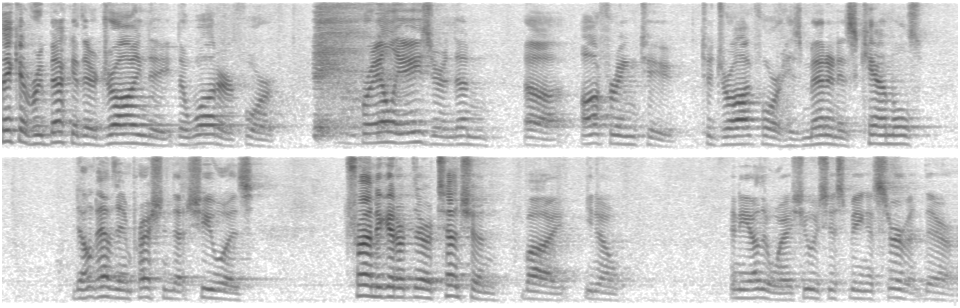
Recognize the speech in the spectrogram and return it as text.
Think of Rebecca there drawing the, the water for, for Eliezer and then uh, offering to, to draw it for his men and his camels. Don't have the impression that she was trying to get their attention by, you know, any other way. She was just being a servant there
